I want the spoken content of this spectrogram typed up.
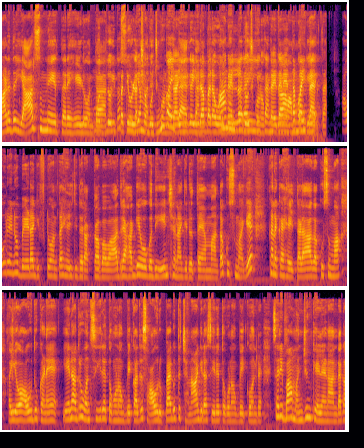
ಮಾಡಿದ್ರೆ ಯಾರು ಸುಮ್ಮನೆ ಇರ್ತಾರೆ ಹೇಳು ಅಂತ. ಮೊದ್ಲು ಅಂತ 27 ಸೂರ್ಯ ಲಕ್ಷ ಇದ್ದಾನೆ. ಅವರೇನೋ ಬೇಡ ಗಿಫ್ಟು ಅಂತ ಹೇಳ್ತಿದ್ದಾರೆ ಅಕ್ಕ ಬಾವ, ಆದರೆ ಹಾಗೆ ಹೋಗೋದು ಏನು ಚೆನ್ನಾಗಿರುತ್ತೆ ಅಮ್ಮ ಅಂತ ಕುಸುಮಗೆ ಕನಕ ಹೇಳ್ತಾಳೆ. ಆಗ ಕುಸುಮ, ಅಯ್ಯೋ, ಹೌದು ಕಣೆ, ಏನಾದರೂ ಒಂದು ಸೀರೆ ತೊಗೊಂಡೋಗ್ಬೇಕಾದ್ರೆ ಸಾವಿರ ರೂಪಾಯಿ ಆಗುತ್ತೆ, ಚೆನ್ನಾಗಿರೋ ಸೀರೆ ತೊಗೊಂಡೋಗ್ಬೇಕು ಅಂದರೆ. ಸರಿ ಬಾ ಮಂಜುಂಗೆ ಕೇಳೋಣ ಅಂದಾಗ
